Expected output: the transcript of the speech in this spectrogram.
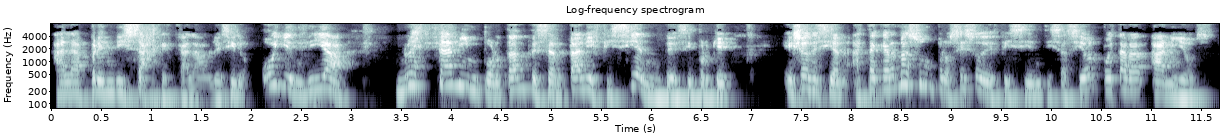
al aprendizaje escalable. Es decir, hoy en día no es tan importante ser tan eficiente, porque ellos decían, hasta que armas un proceso de eficientización puede tardar años.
